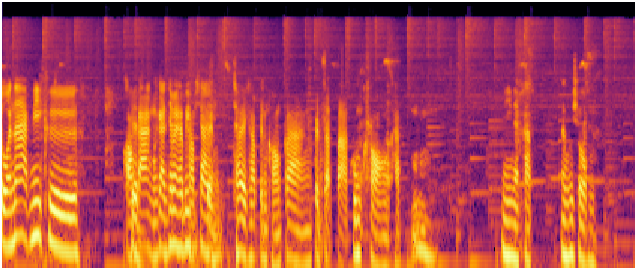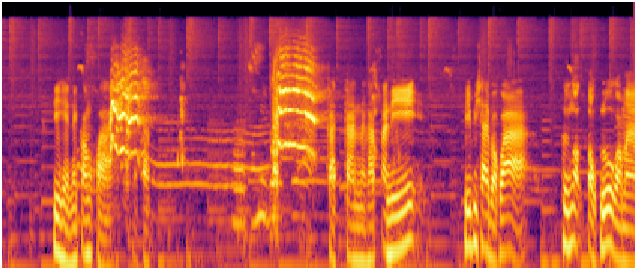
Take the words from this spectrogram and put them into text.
ตัวนาคนี่คือของกลางเหมือนกันใช่ไหมครับพี่ครับพี่ชัยเป็นใช่ครับเป็นของกลางเป็นสัตว์ป่าคุ้มครองครับ นี่นะครับท่านผู้ชม ที่เห็นในกล้องขวานะครับเออเขามีลูกด้วยกัดกันนะครับ อันนี้พี่พี่ชัยบอกว่าเพิ่งออกตกลูกออกมา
